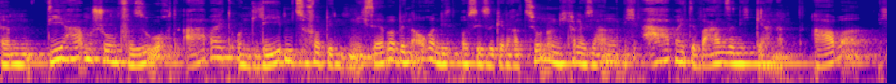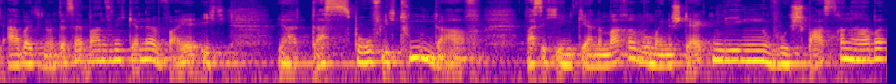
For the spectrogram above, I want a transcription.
ähm, die haben schon versucht, Arbeit und Leben zu verbinden. Ich selber bin auch die, aus dieser Generation und ich kann euch sagen, ich arbeite wahnsinnig gerne. Aber ich arbeite nur deshalb wahnsinnig gerne, weil ich ja, das beruflich tun darf, was ich eben gerne mache, wo meine Stärken liegen, wo ich Spaß dran habe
